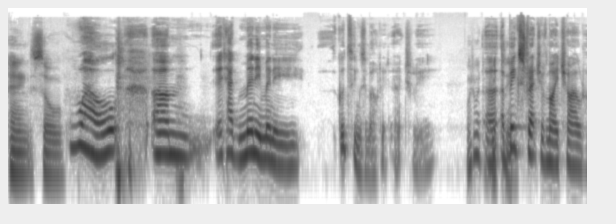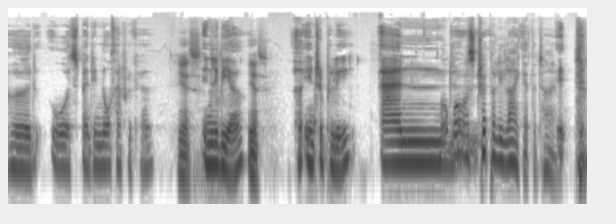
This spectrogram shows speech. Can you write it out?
And so Well, um, it had many, many good things about it, actually. what would Uh, a big stretch of my childhood was spent in North Africa, yes. In Libya, yes. Uh, in Tripoli, and What, what was Tripoli like at the time? it, it,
